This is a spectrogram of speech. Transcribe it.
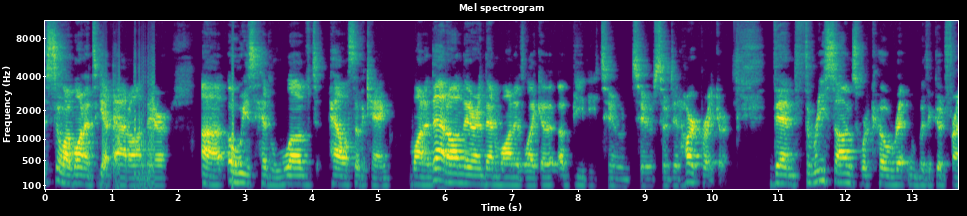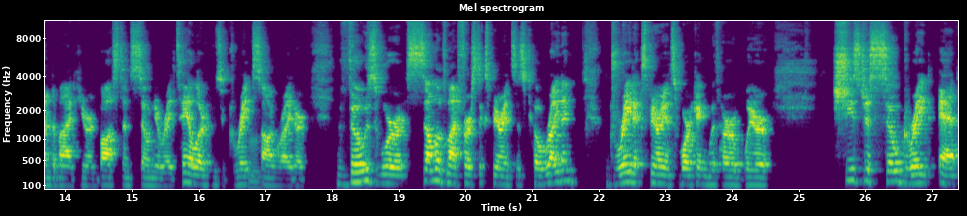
so, I wanted to get that on there uh, always had loved Palace of the King, wanted that on there, and then wanted like a, a BB tune too. So did Heartbreaker. Then three songs were co-written with a good friend of mine here in Boston, Sonya Rae Taylor, who's a great mm. songwriter. Those were some of my first experiences co-writing. Great experience working with her, where she's just so great at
